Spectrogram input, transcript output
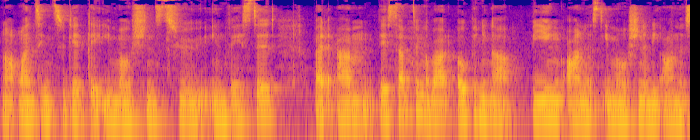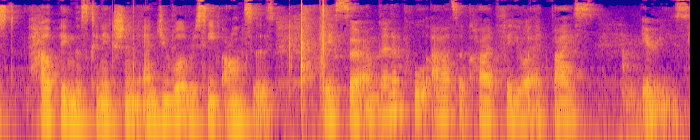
not wanting to get their emotions too invested. But um, there's something about opening up, being honest, emotionally honest, helping this connection, and you will receive answers. Okay, so I'm going to pull out a card for your advice, Aries.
